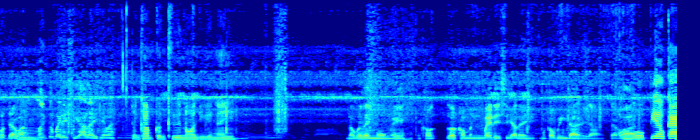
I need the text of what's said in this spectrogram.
เข้าใจว่าอืมมันก็ไม่ได้เสียอะไรใช่ไหมกลางค่ำกลางคืนนอนอยู่ยังไง เราก็เลยงงไอ้เขารถเขามันไม่ได้เสียอะไรมันก็วิ่งได้เลยได้ แต่ว่าโอ้โหเปรี้ยวกล้า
